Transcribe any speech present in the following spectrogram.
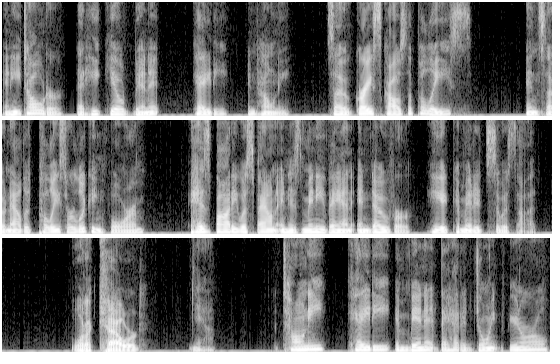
and he told her that he killed Bennett, Katie, and Tony. So Grace calls the police and so now the police are looking for him. His body was found in his minivan in Dover. He had committed suicide. What a coward. Yeah. Tony, Katie, and Bennett, they had a joint funeral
